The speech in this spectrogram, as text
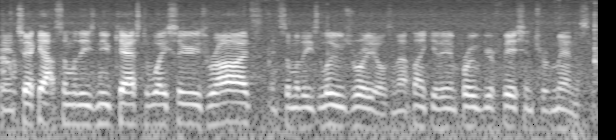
And check out some of these new Castaway Series rods and some of these Lew's reels. And I think it'll improve your fishing tremendously.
